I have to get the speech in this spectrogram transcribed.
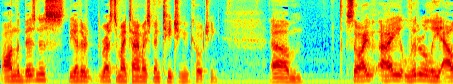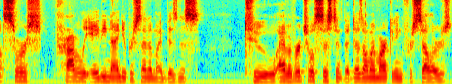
on the business. The other the rest of my time I spend teaching and coaching. Um, so I I literally outsource probably 80 90% of my business to I have a virtual assistant that does all my marketing for sellers,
